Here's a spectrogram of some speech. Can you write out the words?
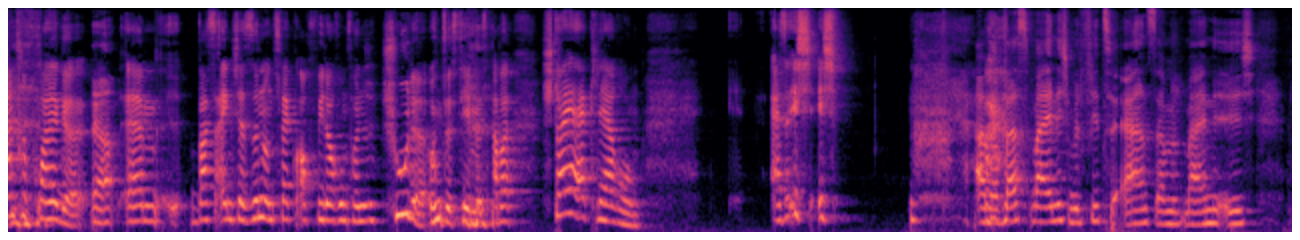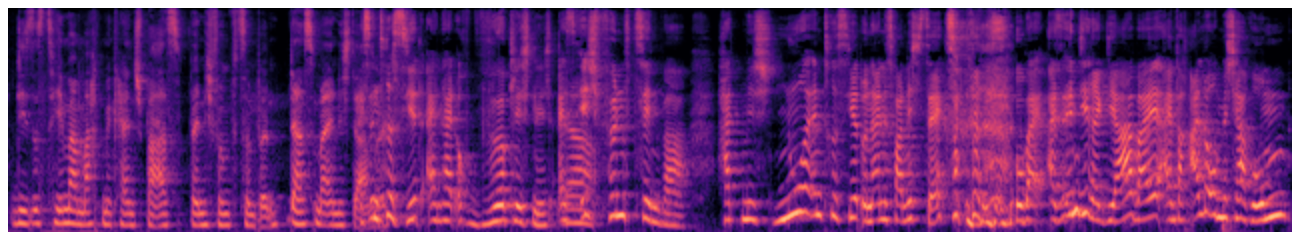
andere Folge, ja. ähm, was eigentlich der Sinn und Zweck auch wiederum von Schule und System ist. Aber Steuererklärung, also ich, ich. Aber was meine ich mit viel zu ernst? Damit meine ich, dieses Thema macht mir keinen Spaß, wenn ich 15 bin. Das meine ich damit. Es interessiert einen halt auch wirklich nicht. Als ja. ich 15 war, hat mich nur interessiert, und nein, es war nicht Sex, wobei, also indirekt ja, weil einfach alle um mich herum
